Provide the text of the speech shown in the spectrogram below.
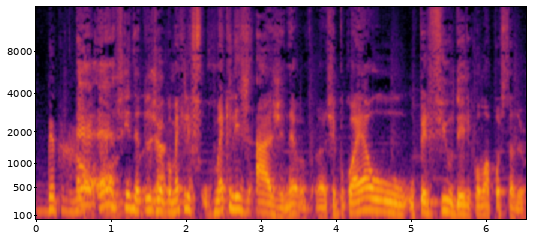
Dentro do jogo. É, é sim, dentro do jogo. Como é que, ele, como é que eles agem, né? Tipo, qual é o, o perfil dele como apostador?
